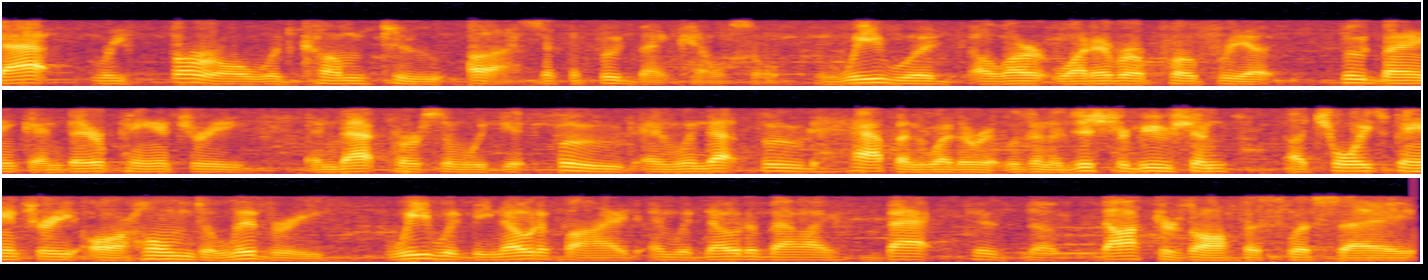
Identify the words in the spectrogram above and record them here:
that referral would come to us at the Food Bank Council. We would alert whatever appropriate food bank and their pantry, and that person would get food. And when that food happened, whether it was in a distribution, a choice pantry, or home delivery, we would be notified and would notify back to the doctor's office, let's say,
